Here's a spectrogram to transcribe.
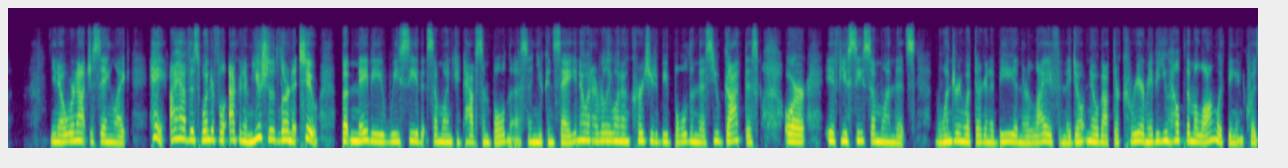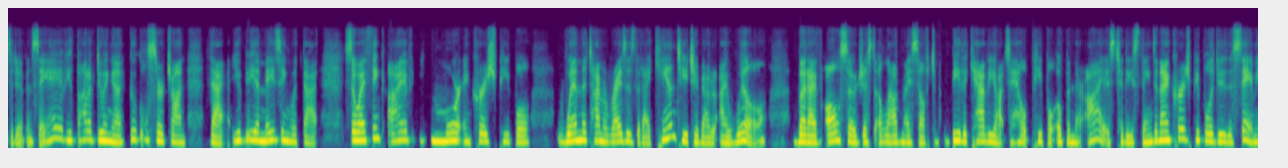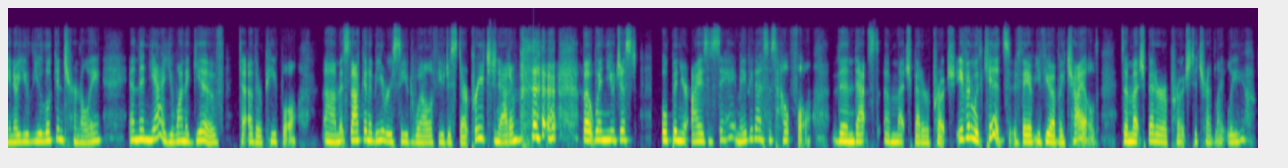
you know, we're not just saying, like, hey, I have this wonderful acronym, you should learn it too. But maybe we see that someone could have some boldness and you can say, you know what, I really want to encourage you to be bold in this. You got this. Or if you see someone that's wondering what they're going to be in their life and they don't know about their career, maybe you help them along with being inquisitive and say, hey, have you thought of doing a Google search on that? You'd be amazing with that. So I think I've more encouraged people when the time arises that I can teach about it, I will. But I've also just allowed myself to be the caveat to help people open their eyes to these things. And I encourage people to do the same. You know, you, you look internally and then, yeah, you want to give to other people. Um, it's not going to be received well if you just start preaching at them. but when you just open your eyes and say, hey, maybe this is helpful, then that's a much better approach. Even with kids, if they have, if you have a child, it's a much better approach to tread lightly.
